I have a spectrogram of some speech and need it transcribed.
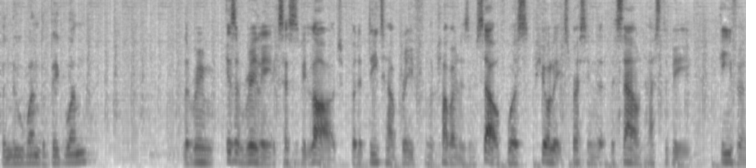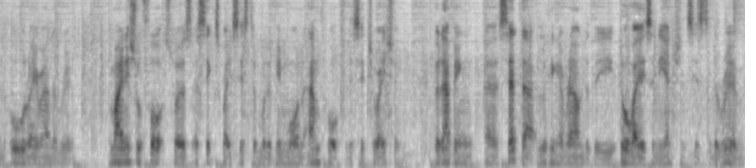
the new one, the big one, the room isn't really excessively large, but a detailed brief from the club owners themselves was purely expressing that the sound has to be even all the way around the room. My initial thoughts was a six-way system would have been more than ample for the situation, but having uh, said that, looking around at the doorways and the entrances to the room,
